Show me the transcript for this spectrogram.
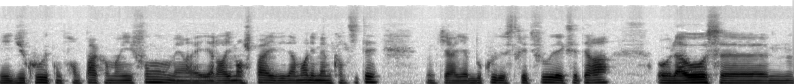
Et du coup, ils comprennent pas comment ils font, mais alors ils mangent pas évidemment les mêmes quantités. Donc il y a, y a, beaucoup de street food, etc. Au Laos, euh,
